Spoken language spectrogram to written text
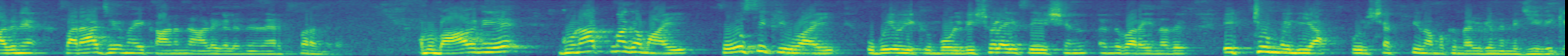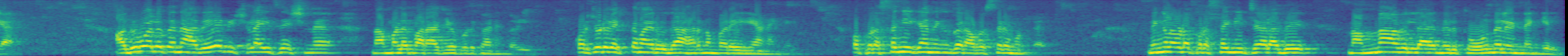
അതിനെ പരാജയമായി കാണുന്ന ആളുകൾ എന്ന് നേരത്തെ പറഞ്ഞത്. അപ്പോൾ ഭാവനയെ ഗുണാത്മകമായി പോസിറ്റീവായി ഉപയോഗിക്കുമ്പോൾ വിഷ്വലൈസേഷൻ എന്ന് പറയുന്നത് ഏറ്റവും വലിയ ഒരു ശക്തി നമുക്ക് നൽകുന്നുണ്ട് ജീവിക്കാൻ. അതുപോലെ തന്നെ അതേ വിഷ്വലൈസേഷന് നമ്മളെ പരാജയപ്പെടുത്താനും കഴിയും. കുറച്ചുകൂടി വ്യക്തമായ ഒരു ഉദാഹരണം പറയുകയാണെങ്കിൽ അപ്പോൾ പ്രസംഗിക്കാൻ നിങ്ങൾക്ക് ഒരു അവസരമുണ്ട്. നിങ്ങളവിടെ പ്രസംഗിച്ചാൽ അത് നന്നാവില്ല എന്നൊരു തോന്നലുണ്ടെങ്കിൽ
